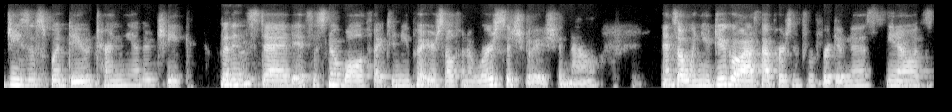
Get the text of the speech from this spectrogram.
Jesus would do, turn the other cheek. But Mhm. instead it's a snowball effect and you put yourself in a worse situation now. And so when you do go ask that person for forgiveness, you know, it's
